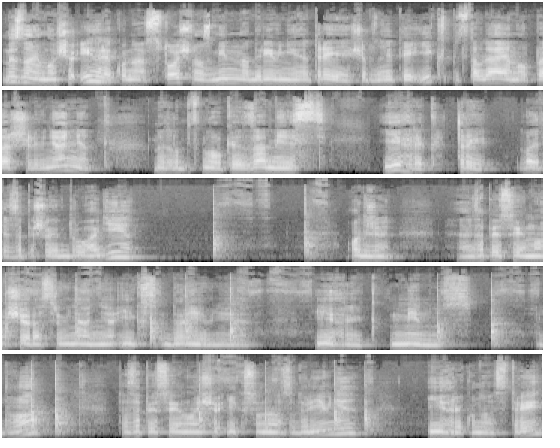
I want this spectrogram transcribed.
ми знаємо, що y у нас точно змінна дорівнює 3. Щоб знайти x, підставляємо перше рівняння методом підстановки замість y 3. Давайте запишу як друга дія. Отже, записуємо ще раз рівняння x дорівнює y мінус 2. То записуємо, що x у нас дорівнює, y у нас 3.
